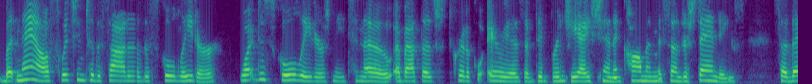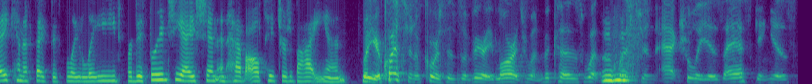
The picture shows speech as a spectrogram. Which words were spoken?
But now, switching to the side of the school leader, what do school leaders need to know about those critical areas of differentiation and common misunderstandings so they can effectively lead for differentiation and have all teachers buy in? Well, your question, of course, is a very large one because what the mm-hmm. question actually is asking is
